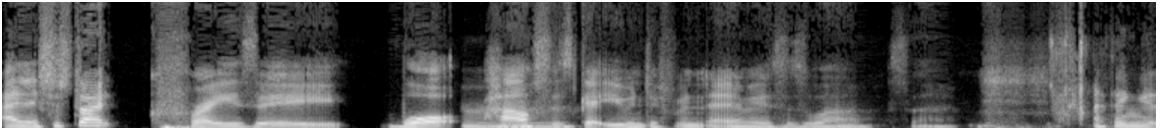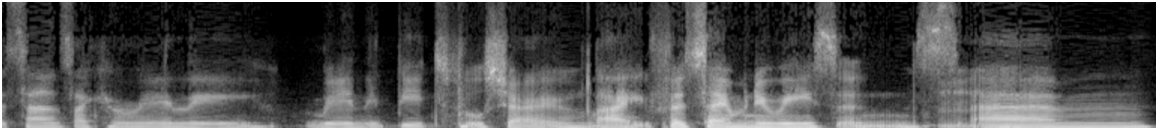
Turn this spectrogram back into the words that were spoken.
And it's just like crazy what mm. houses get you in different areas as well so i think it sounds like a really really beautiful show like for so many reasons mm. um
